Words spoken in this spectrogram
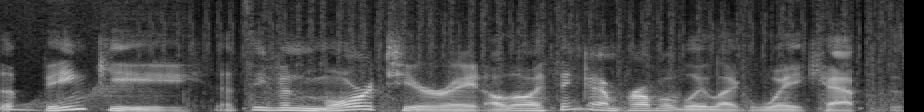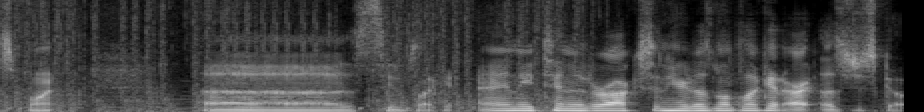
The Binky. That's even more tear rate, although I think I'm probably, like, way capped at this point. Uh, seems like it. Any tinted rocks in here doesn't look like it. Alright, let's just go.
